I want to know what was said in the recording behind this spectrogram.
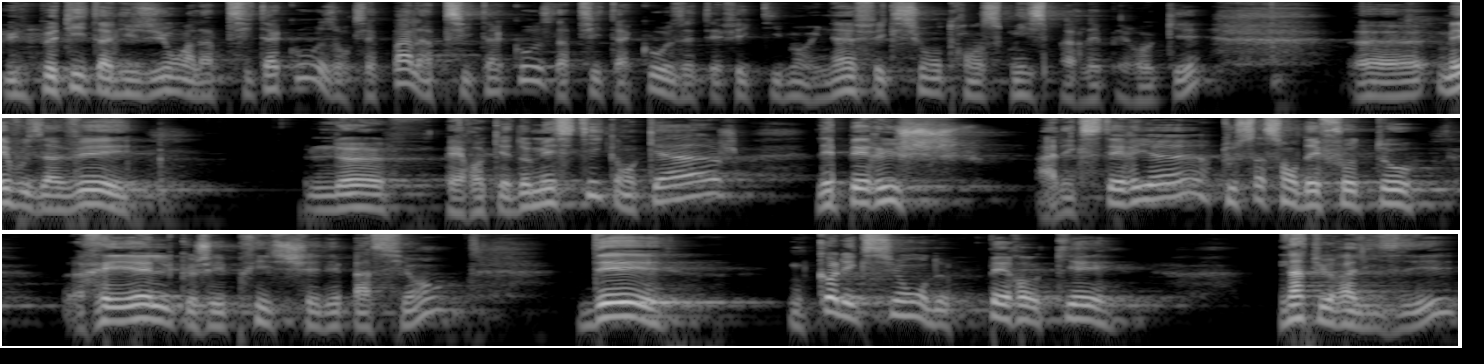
une petite allusion à la psittacose. Donc, ce n'est pas la psittacose. La psittacose est effectivement une infection transmise par les perroquets. Euh, mais vous avez le perroquet domestique en cage, les perruches à l'extérieur, tout ça sont des photos réelles que j'ai prises chez des patients, des, une collection de perroquets naturalisés,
